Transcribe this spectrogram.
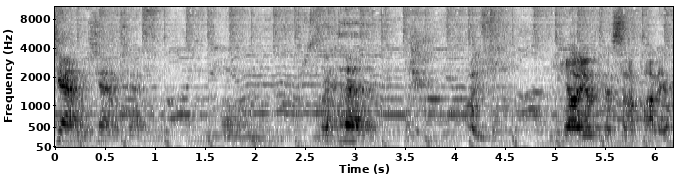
Tjena, tjena, tjena. Mm. Jag har gjort en sån här paljett.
